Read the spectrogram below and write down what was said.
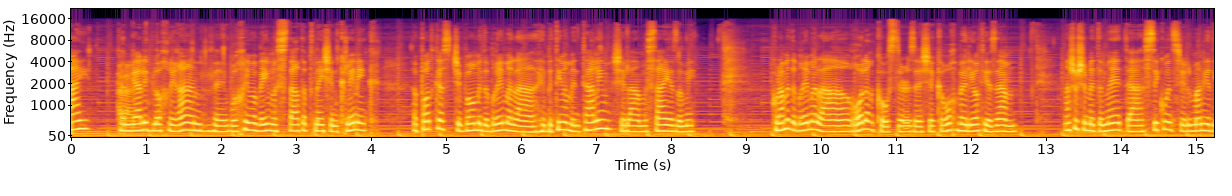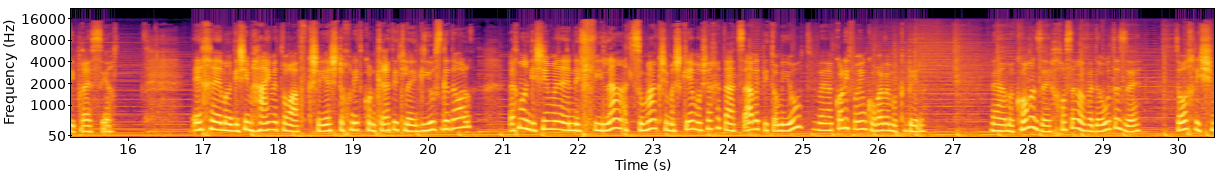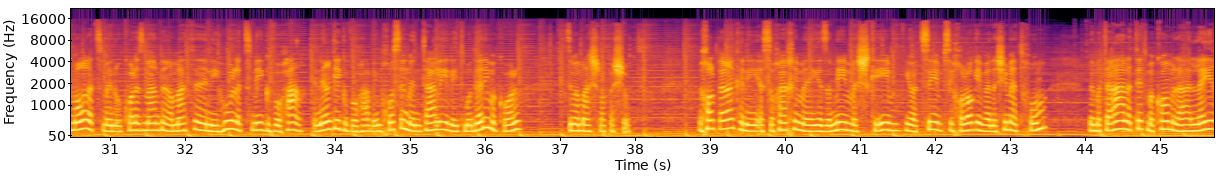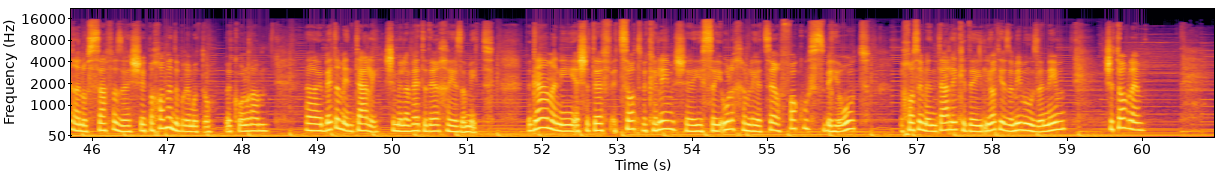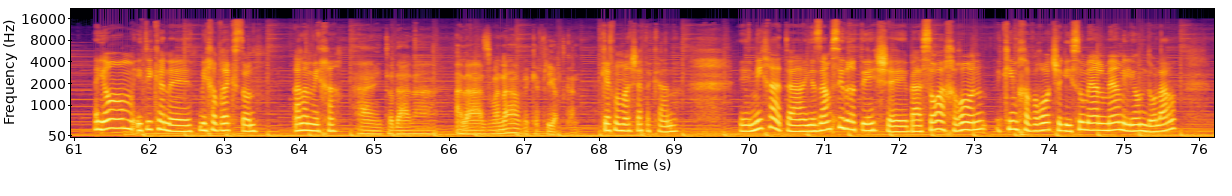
היי, כאן גלי בלוך לירן, וברוכים הבאים ל Startup Nation Clinic, הפודקאסט שבו מדברים על ההיבטים המנטליים של המסע היזמי. כולם מדברים על ה roller coaster הזה שכרוך בלהיות יזם, משהו שמדמה את ה sequence של מניה דיפרסיה. איך אה, מרגישים high מטורף כשיש תוכנית קונקרטית לגיוס גדול, ואיך מרגישים אה, נפילה עצומה כשמשקיע מושך את ההצעה בפתאומיות, והכל לפעמים קורה במקביל. והמקום הזה, חוסר הוודאות הזה, צורך לשמור על עצמנו כל הזמן ברמת אה, ניהול עצמי גבוהה, אנרגיה גבוהה ועם חוסן מנטלי להתמודד עם הכל, זה ממש לא פשוט. בכל פרק אני אשוחח עם יזמים, משקיעים, יועצים, פסיכולוגים ואנשים מהתחום, במטרה לתת מקום ללייר הנוסף הזה שפחות מדברים אותו בקול רם, ההיבט המנטלי שמלווה את הדרך היזמית. וגם אני אשתף עצות וכלים שיסייעו לכם לייצר פוקוס, בהירות וחוסן מנטלי כדי להיות יזמים מאוזנים שטוב להם. היום איתי כאן uh, מיכה ברקסטון. אהלן מיכה. היי, תודה על, ה... על ההזמנה וכיף להיות כאן. כיף ממש שאתה כאן. אה, מיכה, אתה יזם סדרתי שבעשור האחרון הקים חברות שגייסו מעל 100 מיליון דולר,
